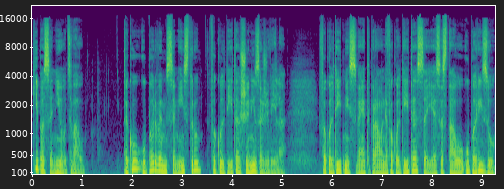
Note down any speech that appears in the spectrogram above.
ki pa se ni odzval. Tako v prvem semestru fakulteta še ni zaživela. Fakultetni svet pravne fakultete se je sestavil v Parizu,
